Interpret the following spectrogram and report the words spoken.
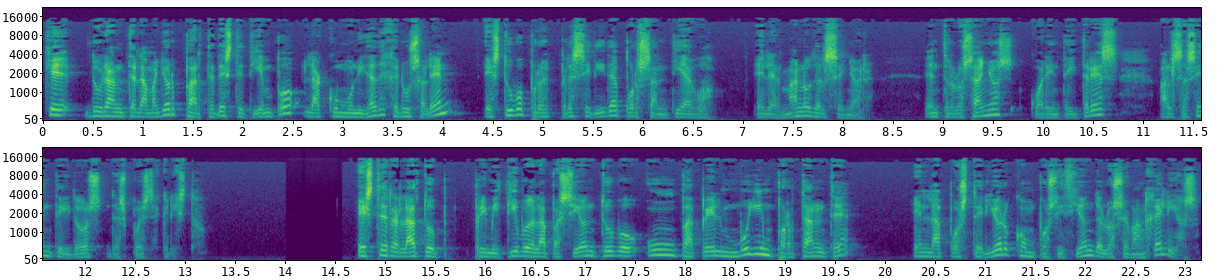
que durante la mayor parte de este tiempo la comunidad de Jerusalén estuvo presidida por Santiago, el hermano del Señor, entre los años 43 al 62 después de Cristo. Este relato primitivo de la pasión tuvo un papel muy importante en la posterior composición de los evangelios,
